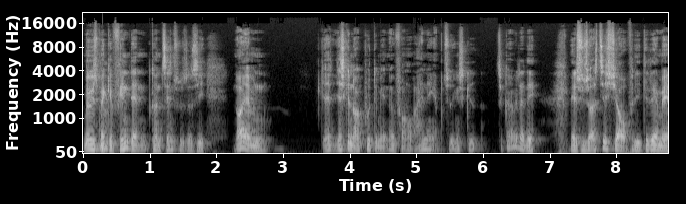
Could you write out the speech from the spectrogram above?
Men hvis man kan finde den konsensus og sige, nå jamen, jeg, jeg skal nok putte dem ind, når vi får nogle regninger, betyder ingen skid. Så gør vi da det. Men jeg synes også, det er sjovt, fordi det der med,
